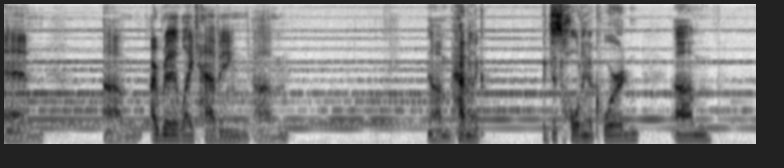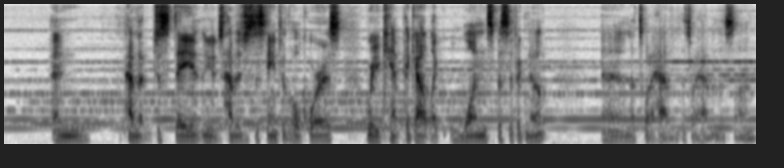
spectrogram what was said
and um, I really like having um, um, having like like just holding a chord um, and have that just stay you know just have it just sustain through the whole chorus where you can't pick out like one specific note. And that's what i have that's what i have in this song.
